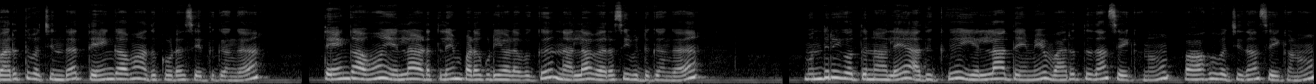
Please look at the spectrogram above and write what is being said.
வறுத்து வச்சுருந்த தேங்காவும் அது கூட சேர்த்துக்கோங்க. தேங்காவும் எல்லா இடத்துலையும் படக்கூடிய அளவுக்கு நல்லா விரசி விட்டுக்கோங்க. முந்திரி கொத்துனாலே அதுக்கு எல்லாத்தையுமே வறுத்து தான் சேர்க்கணும். பாகு வச்சு தான் சேர்க்கணும்.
